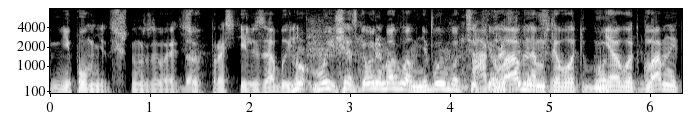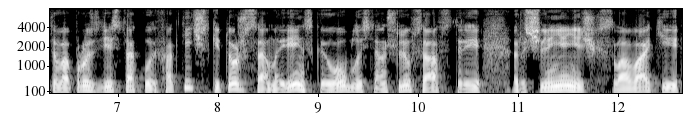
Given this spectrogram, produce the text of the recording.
не помнит, что называется. Да. Простили, забыли. Ну, мы сейчас говорим о главном, не будем вот А главным-то вот, вот, у меня вот главный-то вопрос здесь такой. Фактически то же самое. Рейнская область, аншлюз Австрии, расчленение Чехословакии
